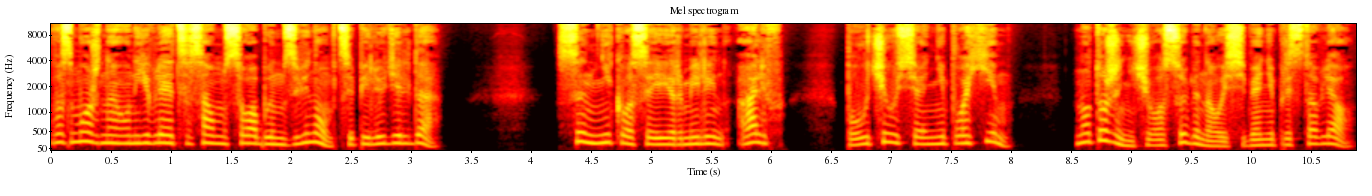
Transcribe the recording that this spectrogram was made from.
Возможно, он является самым слабым звеном в цепи людей льда. Сын Никваса и Ермелин Альф получился неплохим, но тоже ничего особенного из себя не представлял.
